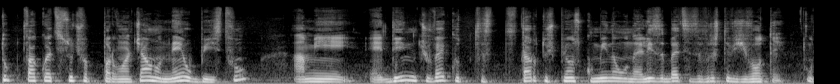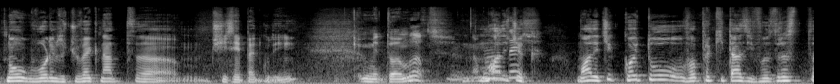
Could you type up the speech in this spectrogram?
тук това, което се случва първоначално не е убийство, Ами, един човек от старото шпионско минало на Елизабет се завръща в живота й. Отново говорим за човек над а, 65 години. Ми, той е млад. Младичък. Младичик, който въпреки тази възраст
